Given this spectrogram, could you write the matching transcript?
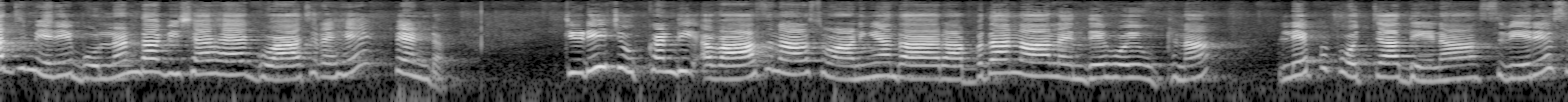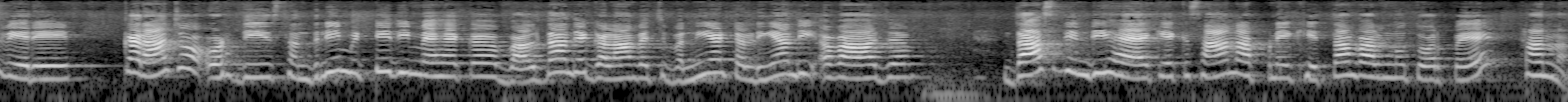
ਅੱਜ ਮੇਰੇ ਬੋਲਣ ਦਾ ਵਿਸ਼ਾ ਹੈ ਗਵਾਚ ਰਹੇ ਪਿੰਡ। ਚਿੜੀ ਚੁੱਕਣ ਦੀ ਆਵਾਜ਼ ਨਾਲ ਸੁਆਣੀਆਂ ਦਾ ਰੱਬ ਦਾ ਨਾਮ ਲੈਂਦੇ ਹੋਏ ਉੱਠਣਾ, ਲਿਪ ਪੋਚਾ ਦੇਣਾ, ਸਵੇਰੇ ਸਵੇਰੇ ਘਰਾਂ 'ਚੋਂ ਉੱਠਦੀ ਸੰਦਲੀ ਮਿੱਟੀ ਦੀ ਮਹਿਕ, ਬਲਦਾਂ ਦੇ ਗਲਾਂ ਵਿੱਚ ਬੰਨੀਆਂ ਟੱਲੀਆਂ ਦੀ ਆਵਾਜ਼। ਦੱਸ ਦਿੰਦੀ ਹੈ ਕਿ ਕਿਸਾਨ ਆਪਣੇ ਖੇਤਾਂ ਵੱਲ ਨੂੰ ਤੁਰ ਪਏ ਹਨ।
